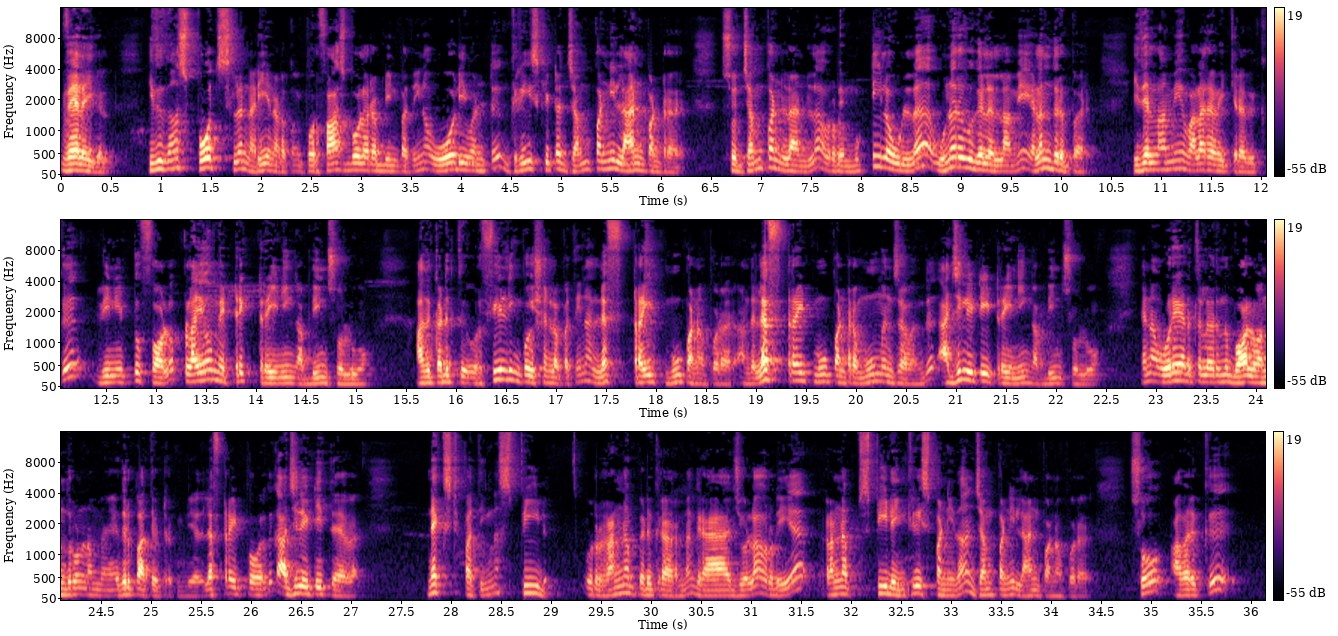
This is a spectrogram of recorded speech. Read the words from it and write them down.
வேலைகள். இதுதான் ஸ்போர்ட்ஸில் நிறைய நடக்கும். இப்போ ஒரு ஃபாஸ்ட் பவுலர் அப்படின்னு பார்த்தீங்கன்னா ஓடி வந்துட்டு கிரீஸ் கிட்ட ஜம்ப் பண்ணி லேண்ட் பண்ணுறாரு ஸோ ஜம்ப் அண்ட் லேண்டில் அவருடைய முட்டியில் உள்ள உணர்வுகள் எல்லாமே இழந்திருப்பார். இதெல்லாமே வளர வைக்கிறதுக்கு we need to follow plyometric training அப்படின்னு சொல்லுவோம். அதுக்கடுத்து ஒரு ஃபீல்டிங் பொசிஷனில் பார்த்தீங்கன்னா லெஃப்ட் ரைட் மூவ் பண்ண போகிறார் அந்த லெஃப்ட் ரைட் மூவ் பண்ணுற மூமெண்ட்ஸை வந்து அஜிலிட்டி ட்ரைனிங் அப்படின்னு சொல்லுவோம். ஏன்னா ஒரே இடத்துல இருந்து பால் வந்துடும் நம்ம எதிர்பார்த்துட்டு இருக்க முடியாது. லெஃப்ட் ரைட் போகிறதுக்கு அஜிலிட்டி தேவை. நெக்ஸ்ட் பார்த்தீங்கன்னா ஸ்பீடு ஒரு ரன் அப் எடுக்கிறாருன்னா கிராஜுவலாக அவருடைய ரன் அப் ஸ்பீடை இன்க்ரீஸ் பண்ணி தான் ஜம்ப் பண்ணி லேண்ட் பண்ண போகிறார் ஸோ அவருக்கு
